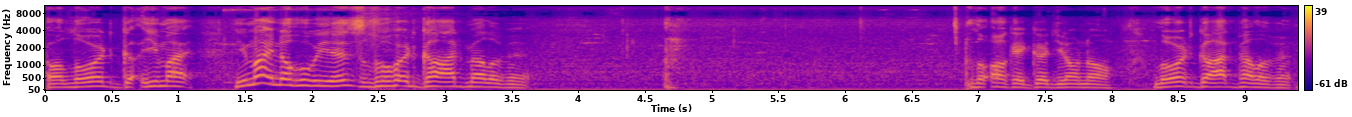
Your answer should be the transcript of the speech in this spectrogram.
Oh Lord, Go- you might you might know who he is, Lord God Melovent. Okay, good. You don't know, Lord God Melovent.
